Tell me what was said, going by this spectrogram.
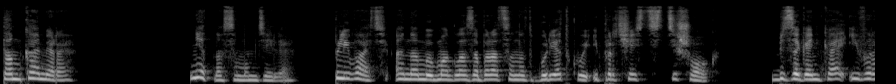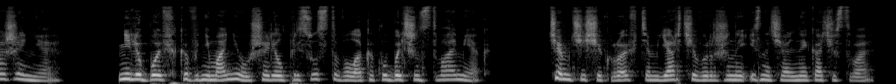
Там камера?» «Нет, на самом деле. Плевать, она бы могла забраться на табуретку и прочесть стишок. Без огонька и выражения. Нелюбовь к вниманию у Шерил присутствовала, как у большинства омег. Чем чище кровь, тем ярче выражены изначальные качества.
